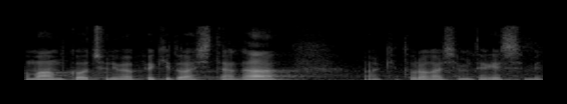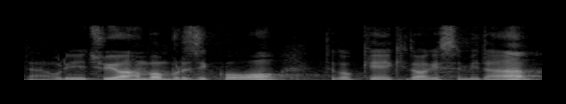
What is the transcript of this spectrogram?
마음껏 주님 앞에 기도하시다가 이렇게 돌아가시면 되겠습니다. 우리 주여 한번 부르짖고 뜨겁게 기도하겠습니다.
